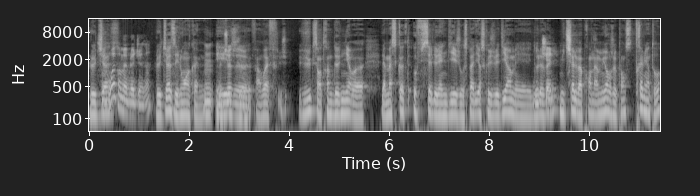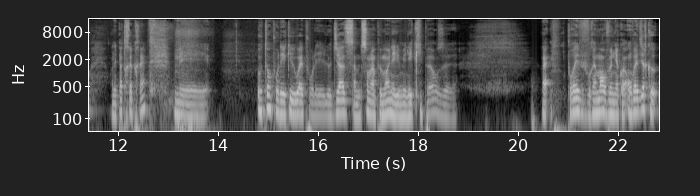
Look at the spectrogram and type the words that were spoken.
Le Jazz, loin quand même le Jazz. Hein. le Jazz est loin quand même. Mm, le et euh, enfin bref, je- vu que c'est en train de devenir euh, la mascotte officielle de l'NBA, j'ose pas dire ce que je vais dire, mais Donovan Mitchell. Mitchell va prendre un mur, je pense, très bientôt. On n'est pas très près, mais autant pour les ouais pour les le Jazz, ça me semble un peu moins, les, mais les Clippers. euh, Ouais, il pourrait vraiment revenir quoi. On va dire que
